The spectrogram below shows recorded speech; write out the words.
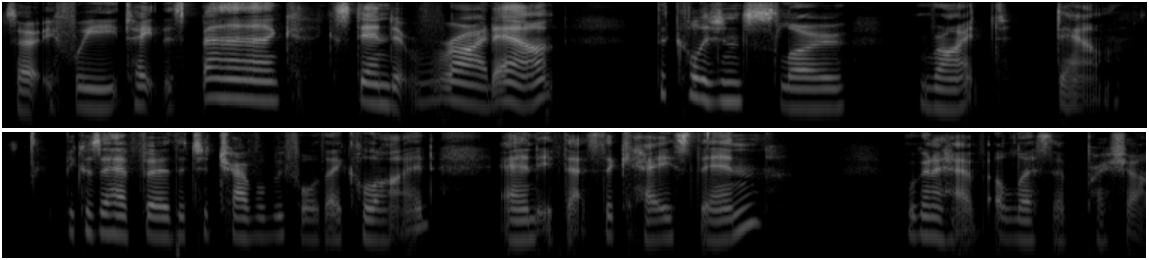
So if we take this back, extend it right out, the collisions slow right down because they have further to travel before they collide. And if that's the case, then we're going to have a lesser pressure.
